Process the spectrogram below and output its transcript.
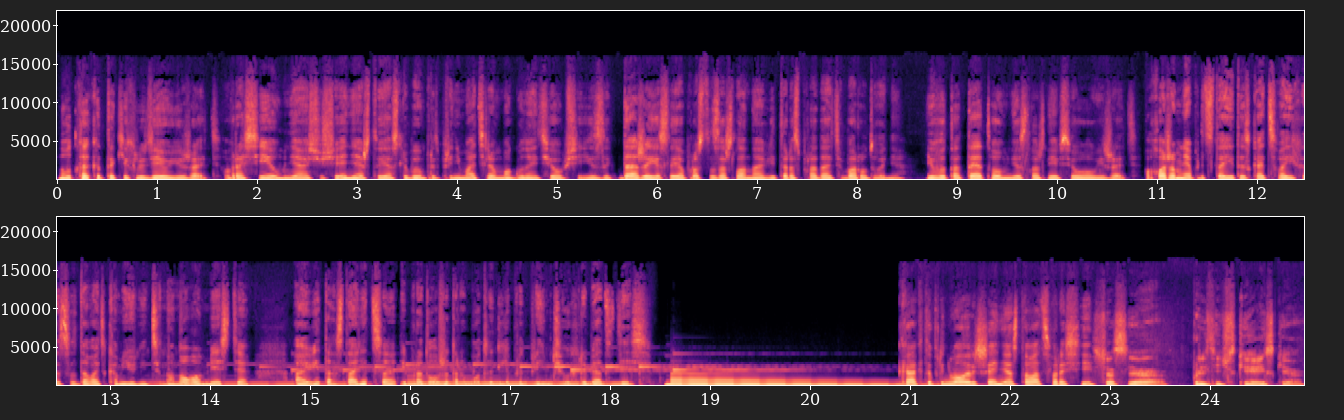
Ну вот как от таких людей уезжать? В России у меня ощущение, что я с любым предпринимателем могу найти общий язык, даже если я просто зашла на Авито распродать оборудование. И вот от этого мне сложнее всего уезжать. Похоже, мне предстоит искать своих и создавать комьюнити на новом месте, а Авито останется и продолжит работать для предприимчивых ребят здесь. Как ты принимал решение оставаться в России? Сейчас я политические риски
